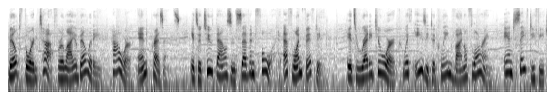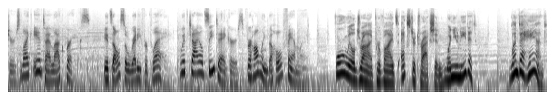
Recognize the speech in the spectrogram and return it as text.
Built Ford tough reliability, power, and presence. It's a 2007 Ford F-150. It's ready to work with easy to clean vinyl flooring and safety features like anti-lock brakes. It's also ready for play with child seat anchors for hauling the whole family. Four wheel drive provides extra traction when you need it. Lend a hand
